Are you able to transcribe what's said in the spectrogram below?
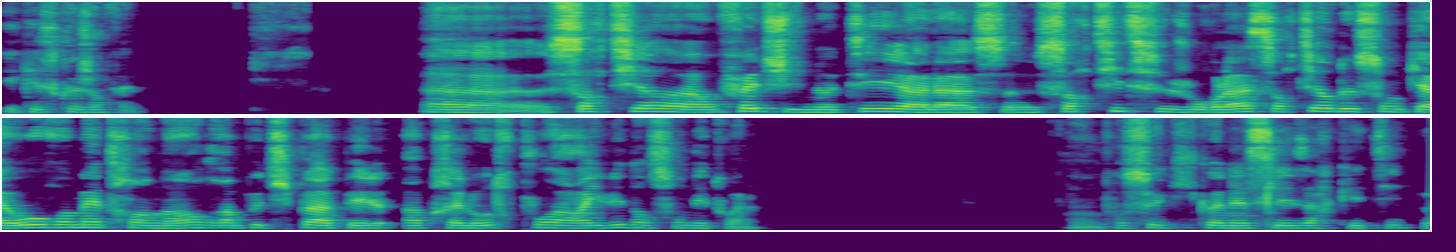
et qu'est-ce que j'en fais euh, sortir, en fait, j'ai noté à la sortie de ce jour-là, sortir de son chaos, remettre en ordre un petit pas après l'autre pour arriver dans son étoile. Euh, pour ceux qui connaissent les archétypes,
